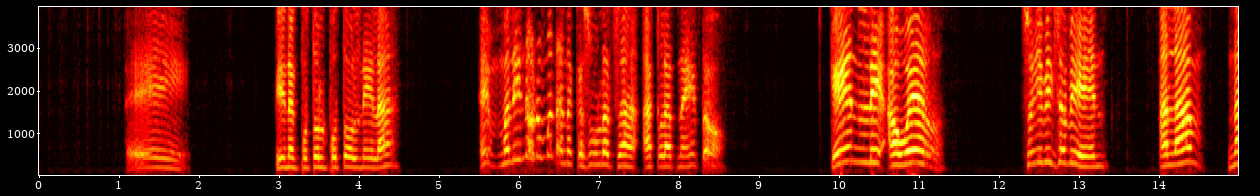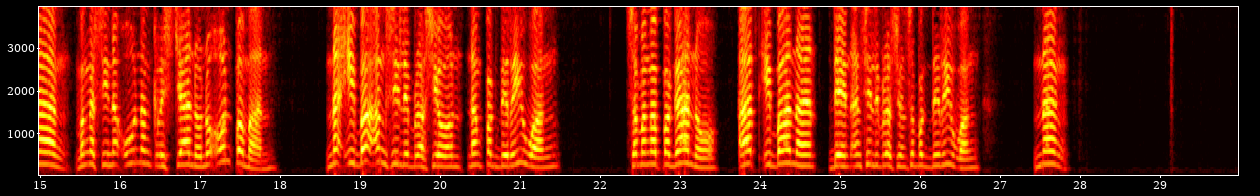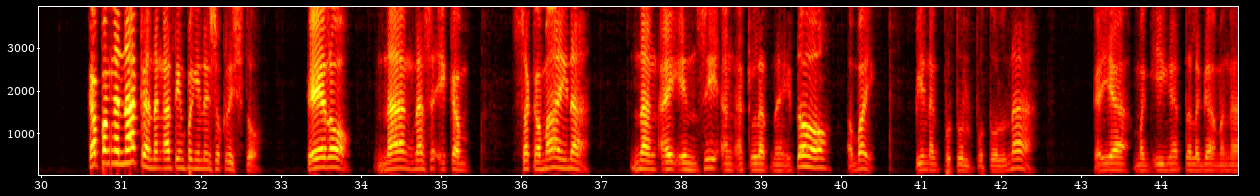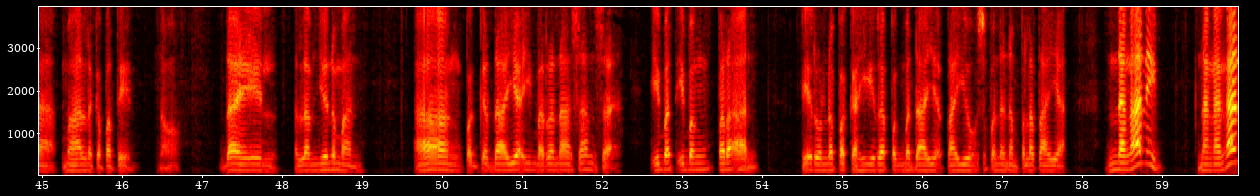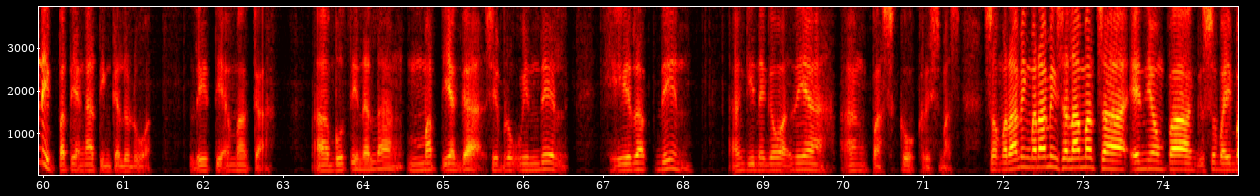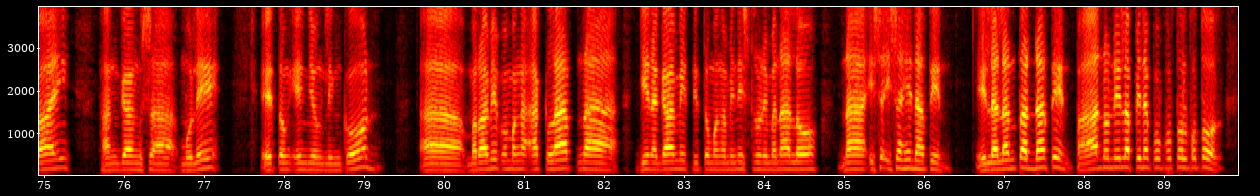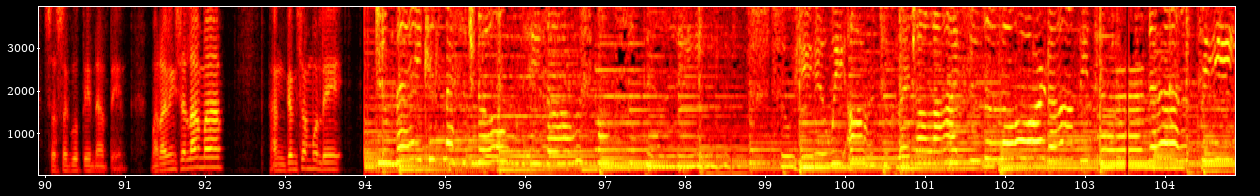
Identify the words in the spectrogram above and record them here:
Eh, pinagputol-putol nila. Eh, malinaw naman ang nakasulat sa aklat na ito. Keenly aware. So, ibig sabihin, alam ng mga sinaunang Kristiyano noon pa man na iba ang selebrasyon ng pagdiriwang sa mga pagano at iba na din ang selebrasyon sa pagdiriwang ng kapanganakan ng ating Panginoon Hesus Kristo. Pero nang nasa ikam sa kamay na ng INC ang aklat na ito, abay, pinagputol-putol na. Kaya mag-ingat talaga mga mahal na kapatid, no? Dahil alam niyo naman, ang pagkadaya ay maranasan sa iba't ibang paraan. Pero napakahirap pag madaya tayo sa pananampalataya. Nanganib, nanganganib pati ang ating kaluluwa. Liti amaka. Abuti na lang, matyaga si Bro Windel. Hirap din ang ginagawa niya ang Pasko, Christmas. So maraming maraming salamat sa inyong pagsubaybay hanggang sa muli. Itong inyong lingkod. Ah, marami pa mga aklat na ginagamit nitong mga ministro ni Manalo na isa-isahin natin. Ilalantad natin. Paano nila pinagpuputol-putol? Sasagutin natin. Maraming salamat. Hanggang sa muli. To make his message known is our responsibility. So here we are to pledge our lives to the Lord of eternity.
